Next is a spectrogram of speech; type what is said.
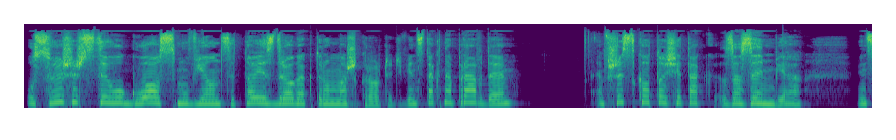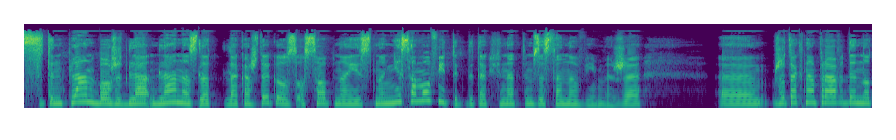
usłyszysz z tyłu głos mówiący: To jest droga, którą masz kroczyć. Więc tak naprawdę wszystko to się tak zazębia. Więc ten plan Boży dla, dla nas, dla, dla każdego z osobna jest no, niesamowity, gdy tak się nad tym zastanowimy, że, że tak naprawdę no,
